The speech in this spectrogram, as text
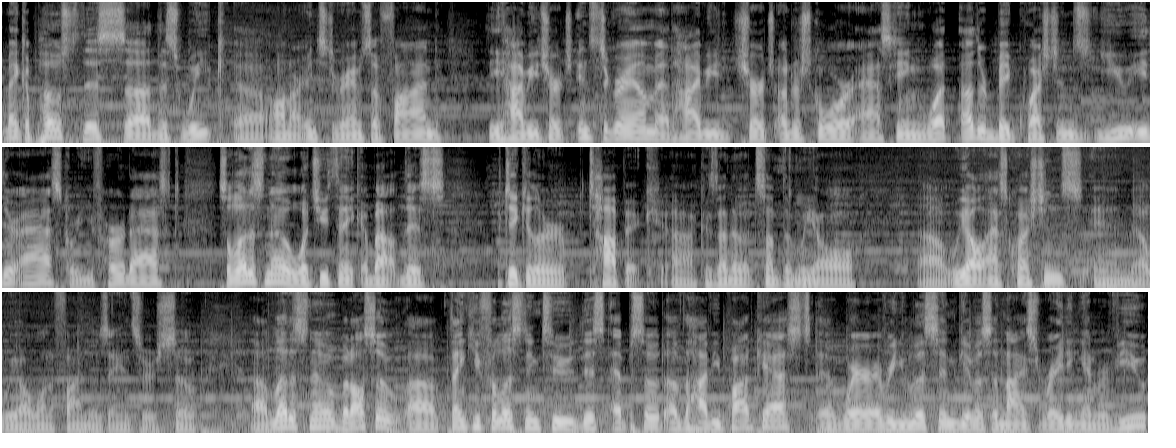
make a post this uh, this week uh, on our Instagram. So find the Highview Church Instagram at Highview Church underscore asking what other big questions you either ask or you've heard asked. So let us know what you think about this particular topic because I know it's something we all uh, we all ask questions and uh, we all want to find those answers. So uh, let us know. But also, uh, thank you for listening to this episode of the Highview Podcast. Uh, wherever you listen, give us a nice rating and review.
